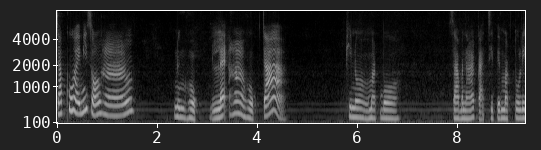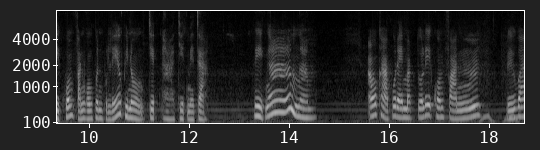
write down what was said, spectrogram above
จับคู่ให้มีสองหาง หนึ่งหกและห้าหกจ้า พี่น้องมักบอสาบนากะสิไปมักตัวเลขความฝันของเพิ่นพุ่นแล้วพี่น้องเจ็ดหาเจ็ดแม่จ้าเลขงามงามเอาค่ะผู้ใดมักตัวเลขความฝัน หรือว่า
